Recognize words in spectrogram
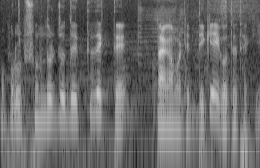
অপরূপ সৌন্দর্য দেখতে দেখতে রাঙামাটির দিকে এগোতে থাকি।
